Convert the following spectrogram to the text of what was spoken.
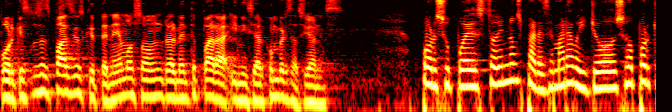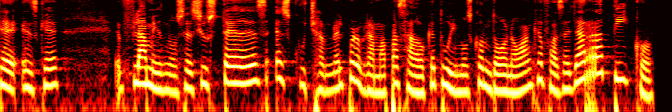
porque estos espacios que tenemos son realmente para iniciar conversaciones. Por supuesto, y nos parece maravilloso porque es que, Flamis, no sé si ustedes escucharon el programa pasado que tuvimos con Donovan, que fue hace ya ratico.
